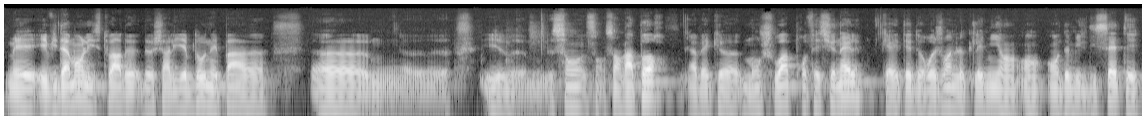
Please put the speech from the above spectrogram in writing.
mais évidemment l'histoire de, de, Charlie Hebdo n'est pas euh, sans, sans, sans, rapport avec mon choix professionnel, qui a été de rejoindre le Clémy en, en, en 2017 et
